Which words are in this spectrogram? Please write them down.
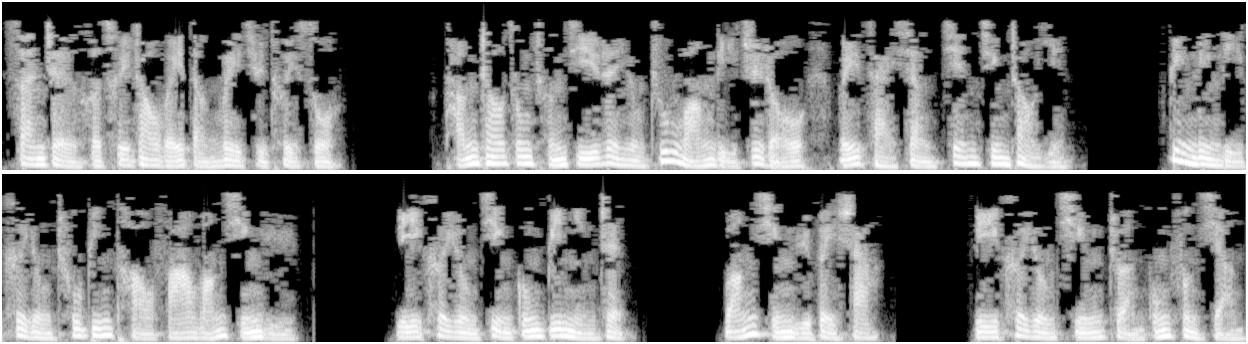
三镇和崔昭伟等畏惧退缩。唐昭宗乘机任用诸王李之柔为宰相兼京兆尹，并令李克用出兵讨伐王行宇。李克用进攻滨宁镇，王行于被杀。李克用请转攻凤翔，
